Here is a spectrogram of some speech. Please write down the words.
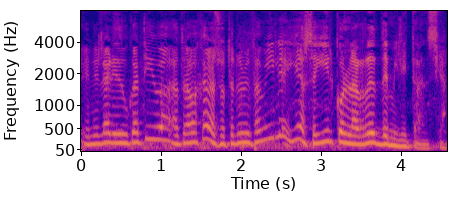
en el área educativa a trabajar, a sostener mi familia y a seguir con la red de militancia.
